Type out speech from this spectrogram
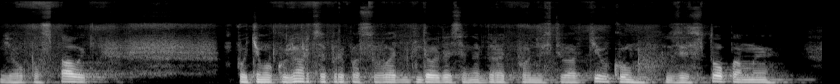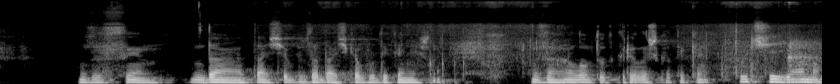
Його поставити. Потім окуляр це припасувати, доведеться набирати повністю автівку зі стопами, з усім. Да, та ще задачка буде, звісно. Загалом тут крилишко таке. Тут ще яма.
